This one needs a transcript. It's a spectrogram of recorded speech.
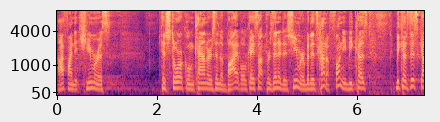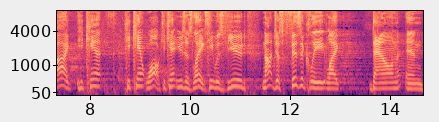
I find it humorous historical encounters in the Bible. Okay, it's not presented as humor, but it's kind of funny because, because this guy, he can't, he can't walk, he can't use his legs. He was viewed not just physically like down and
